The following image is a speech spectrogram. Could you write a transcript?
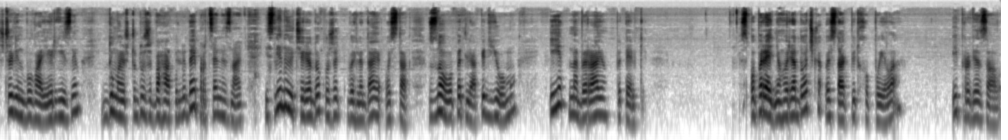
Що він буває різним. Думаю, що дуже багато людей про це не знають. І слідуючий рядок уже виглядає ось так. Знову петля підйому і набираю петельки. З попереднього рядочка ось так підхопила і пров'язала.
